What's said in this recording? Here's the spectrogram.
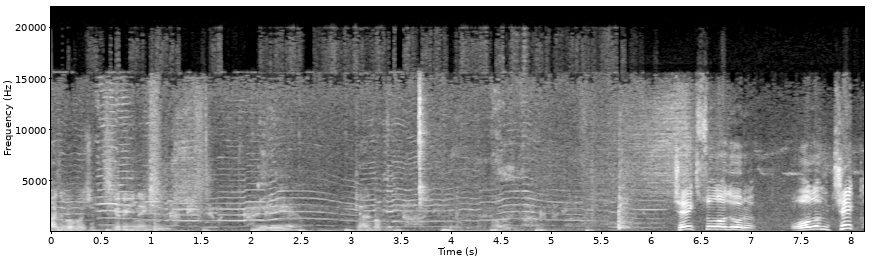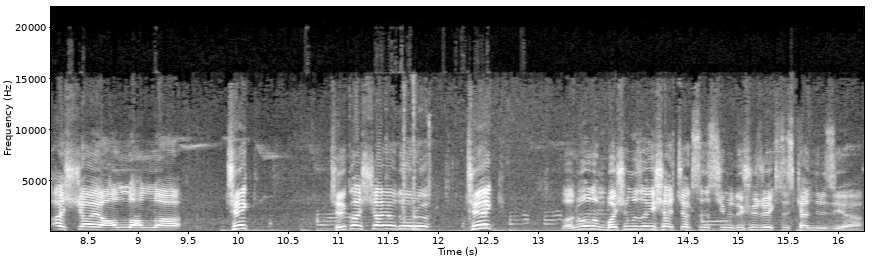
Hadi babacığım yürü yine gidiyoruz. Nereye? Gel bakalım. Çek sola doğru. Oğlum çek aşağıya Allah Allah. Çek. Çek aşağıya doğru. Çek. Lan oğlum başımıza iş açacaksınız şimdi düşüreceksiniz kendinizi ya.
